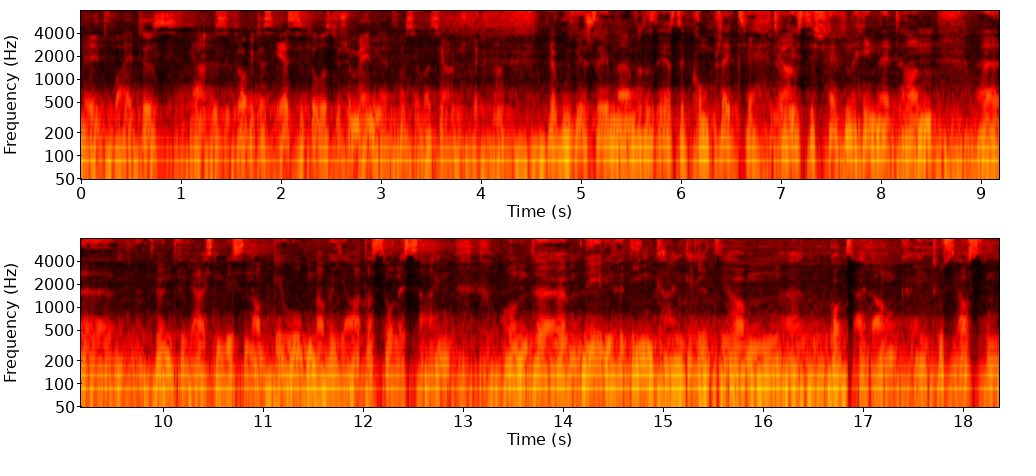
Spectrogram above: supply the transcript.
weltweites, ja, es ist, glaube ich, das erste touristische Mainnet, was ihr, was ihr anstrebt. Ne? Ja gut, wir streben einfach das erste komplette touristische ja. Mainnet an. Äh, tönt vielleicht ein bisschen abgehoben, aber ja, das soll es sein. Und äh, nee, wir verdienen kein Geld. Wir haben äh, Gott sei Dank Enthusiasten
